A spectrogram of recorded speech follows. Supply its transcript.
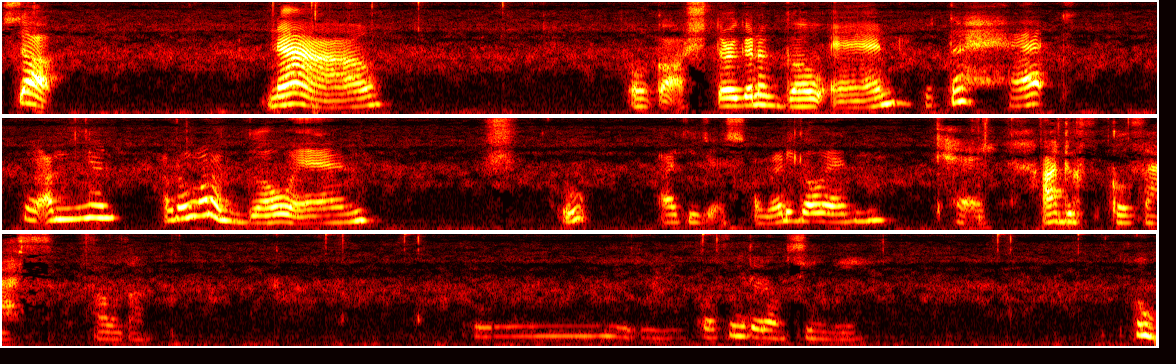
So, now, Oh gosh, they're gonna go in. What the heck? Wait, I'm gonna. I don't want to go in. Oh, I can just already go in. Okay, I have to go fast. Oh, follow them. Hopefully they don't see me. Oh.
